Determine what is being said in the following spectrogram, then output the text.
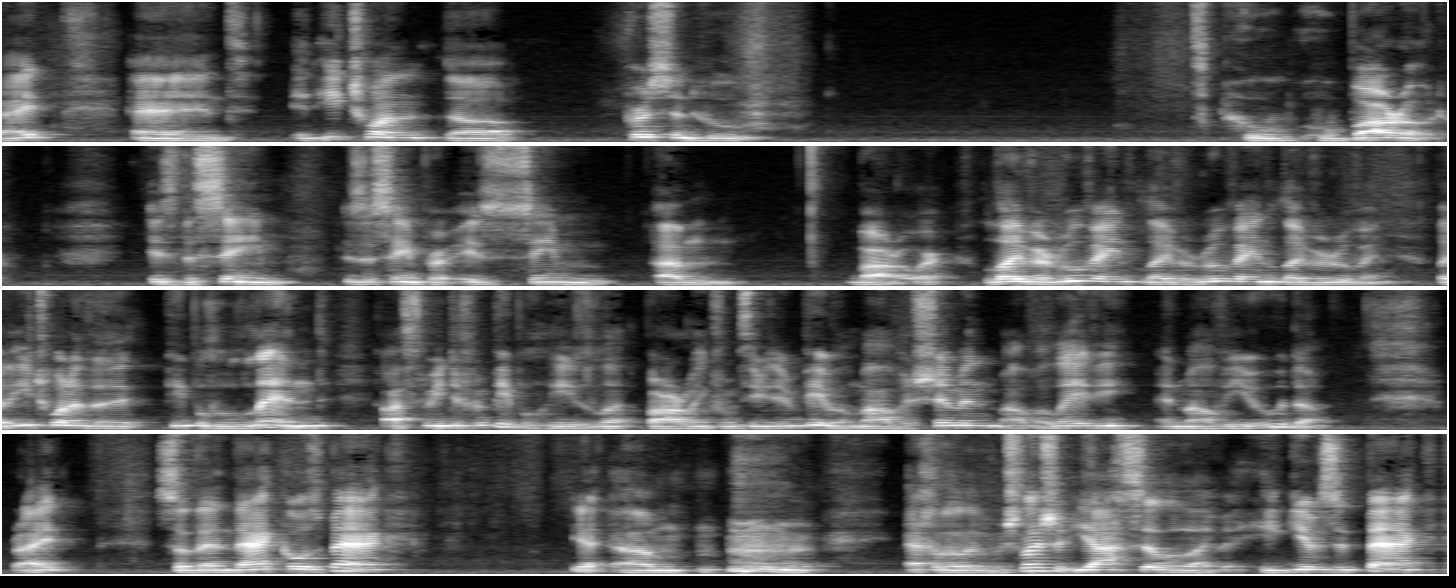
right? And in each one, the person who who who borrowed is the same is the same is same um, borrower. Loiva Ruvain, Loiva Ruvain, Loiva Ruvain. But each one of the people who lend are three different people. He's borrowing from three different people: Malva Shimon, Malva Levi, and Malva Yehuda. Right. So then that goes back. Yeah. Um, he gives it back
